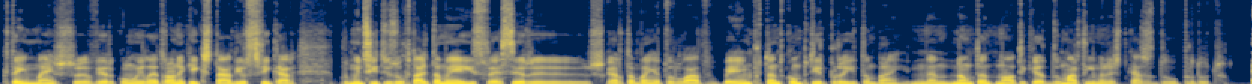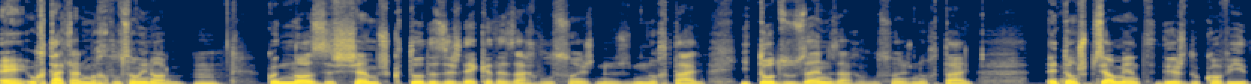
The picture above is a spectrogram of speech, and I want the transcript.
que têm mais a ver com a eletrónica e que está a diversificar por muitos sítios. O retalho também é isso, é ser, eh, chegar também a todo lado. É importante competir por aí também, não, não tanto na ótica do marketing, mas neste caso do produto. É, o retalho está numa revolução enorme. Hum. Quando nós achamos que todas as décadas há revoluções no, no retalho e todos os anos há revoluções no retalho, então, especialmente desde o Covid,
